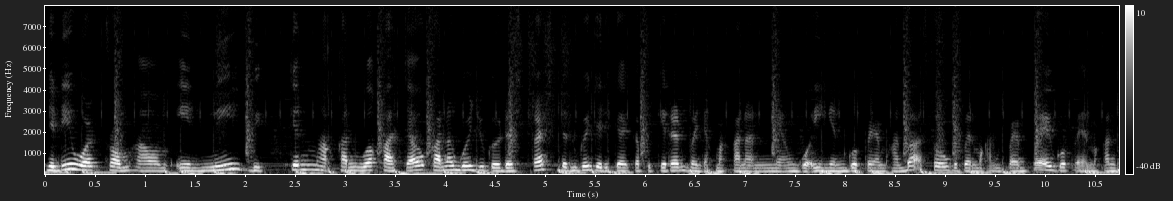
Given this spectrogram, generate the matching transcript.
Jadi work from home ini bikin makan gue kacau karena gue juga udah stress dan gue jadi kayak kepikiran banyak makanan yang gue ingin. Gue pengen makan bakso gue pengen makan pempek gue pengen makan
